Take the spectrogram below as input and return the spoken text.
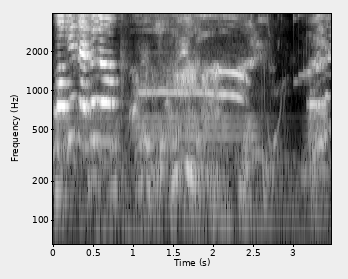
Bawangnya dari lo, bawangnya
